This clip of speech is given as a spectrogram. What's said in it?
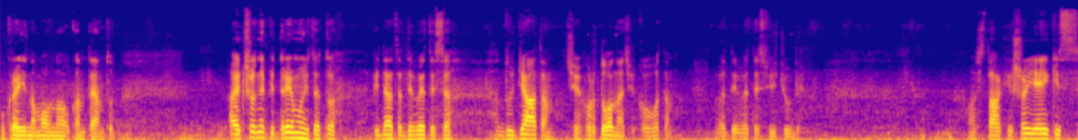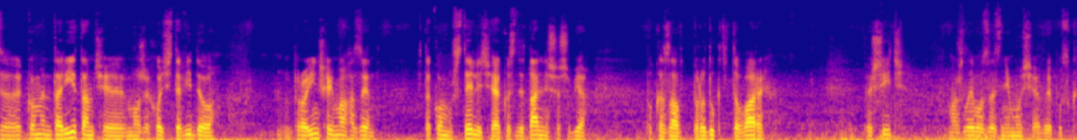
україномовного контенту. А якщо не підтримуєте, то підете дивитися Дудя там, чи Гордона, чи кого там ви дивитесь в Ютубі. Ось так. Якщо є якісь е, коментарі там, чи може хочете відео про інший магазин в такому стилі, чи якось детальніше, щоб я показав продукти, товари, пишіть, можливо, зазніму ще випуск.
